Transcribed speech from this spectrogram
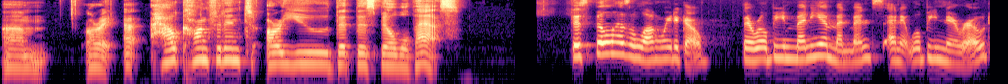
Um, all right. Uh, how confident are you that this bill will pass? This bill has a long way to go. There will be many amendments and it will be narrowed.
